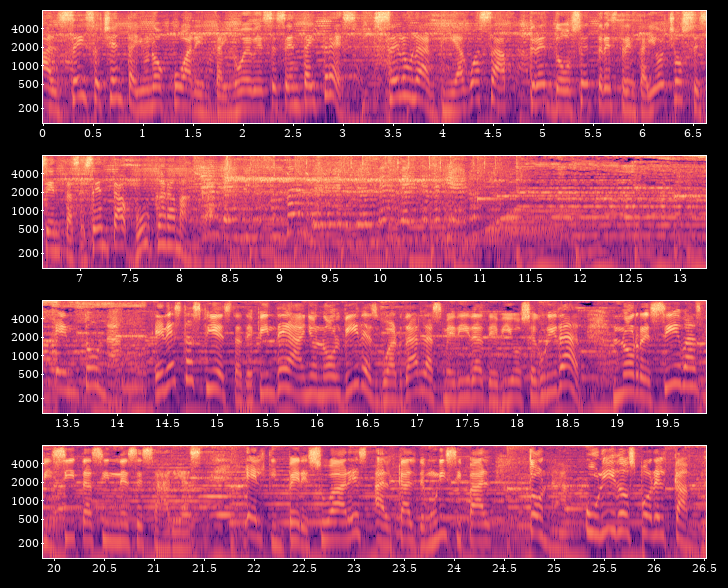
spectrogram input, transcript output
al 681-4963. Celular vía WhatsApp 312-338-6060 Bucaramanga. En Tona, en estas fiestas de fin de año no olvides guardar las medidas de bioseguridad. No recibas visitas innecesarias. Elkin Pérez Suárez, alcalde municipal, Tona, Unidos por el Cambio.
